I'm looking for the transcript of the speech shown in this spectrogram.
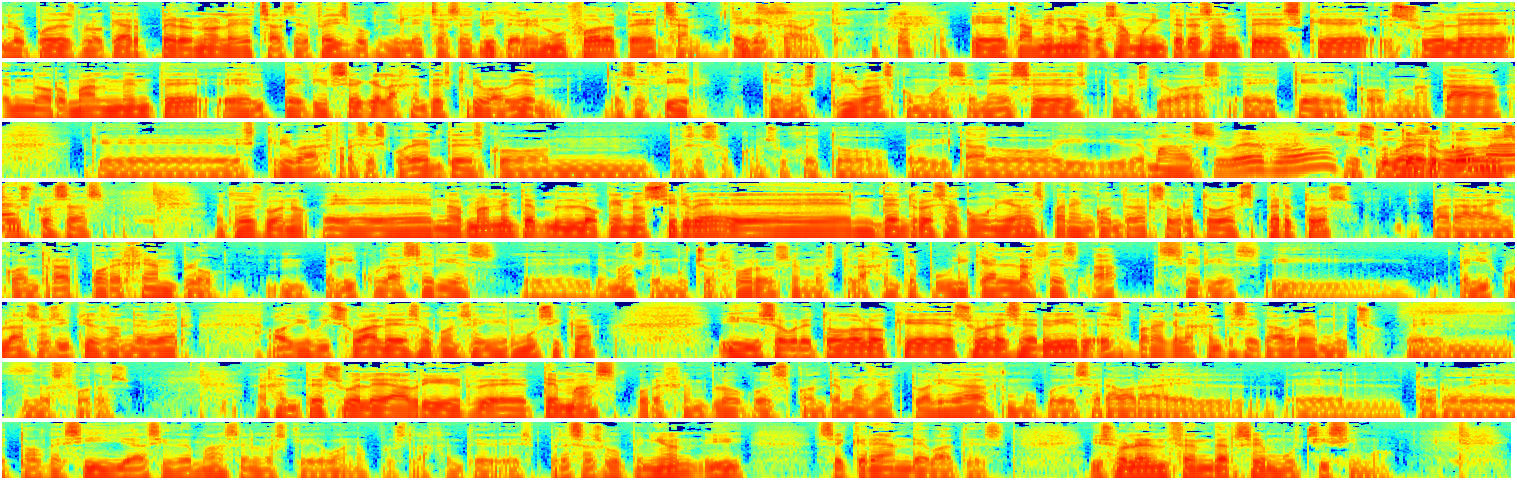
lo puedes bloquear, pero no le echas de Facebook ni le echas de Twitter. En un foro te echan directamente. Eh, también una cosa muy interesante es que suele normalmente el pedirse que la gente escriba bien. Es decir, que no escribas como SMS, que no escribas eh, que con una K, que escribas frases coherentes con, pues eso, con sujeto, predicado y, demás. Y su verbo, sus y su verbo y, sus cosas. Entonces, bueno, eh, normalmente lo que nos sirve eh, dentro de esa comunidad es para encontrar, sobre todo, expertos, para encontrar, por ejemplo, películas, series eh, y demás, que hay muchos foros en los que la gente publica enlaces a series y películas o sitios donde ver audiovisuales o conseguir música y sobre todo lo que suele servir es para que la gente se cabree mucho en, los foros. La gente suele abrir eh, temas, por ejemplo, pues con temas de actualidad, como puede ser ahora el, el, toro de Tordesillas y demás, en los que, bueno, pues la gente expresa su opinión y se crean debates. Y suele encenderse muchísimo.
